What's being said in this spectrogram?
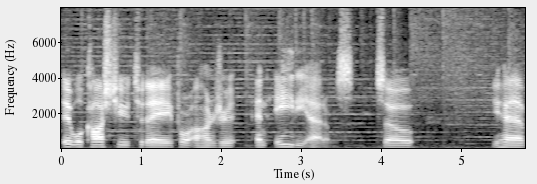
it will cost you today for 180 atoms. So, you have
